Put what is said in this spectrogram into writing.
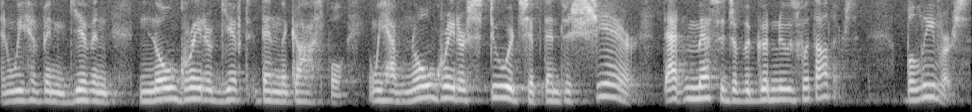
And we have been given no greater gift than the gospel. And we have no greater stewardship than to share that message of the good news with others. Believers,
